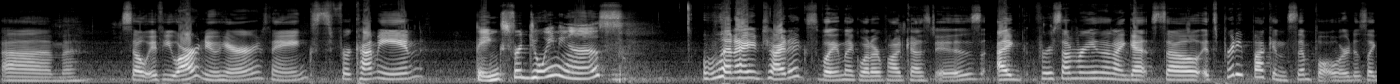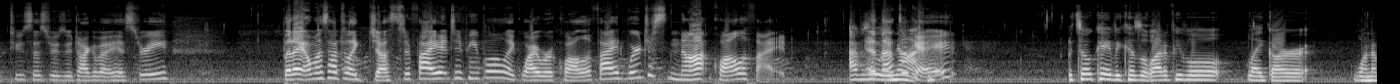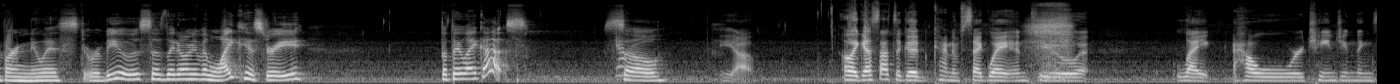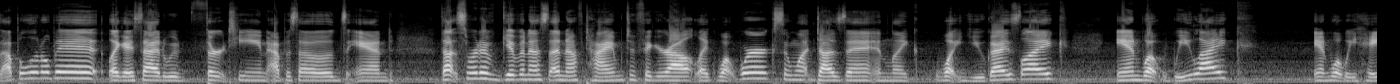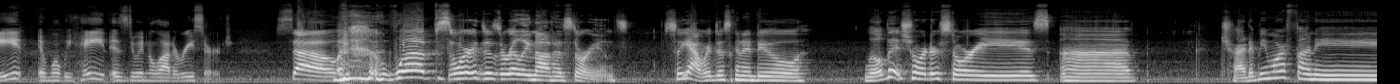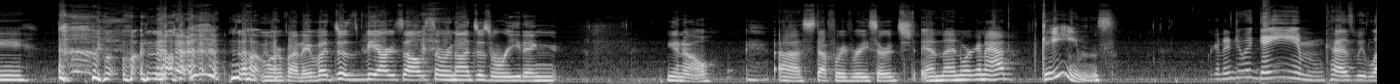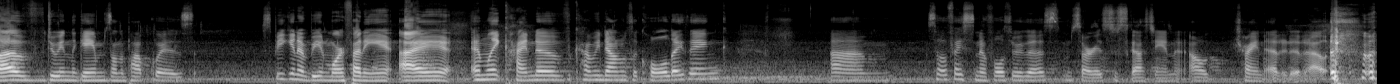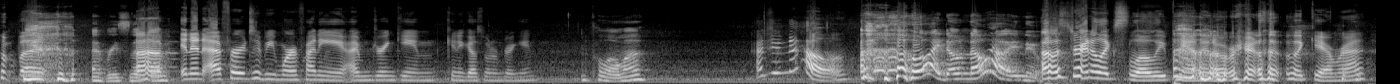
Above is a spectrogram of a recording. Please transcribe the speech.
Um, so if you are new here, thanks for coming. Thanks for joining us. When I try to explain like what our podcast is, I for some reason I get so it's pretty fucking simple. We're just like two sisters who talk about history. But I almost have to like justify it to people like why we're qualified. We're just not qualified. Absolutely and that's not. okay. It's okay because a lot of people like our one of our newest reviews says they don't even like history, but they like us. So Yeah. Oh, I guess that's a good kind of segue into like how we're changing things up a little bit. Like I said, we've 13 episodes and that's sort of given us enough time to figure out like what works and what doesn't and like what you guys like and what we like and what we hate and what we hate is doing a lot of research. So, whoops, we're just really not historians. So yeah, we're just gonna do a little bit shorter stories. Uh, try to be more funny. not, not more funny, but just be ourselves so we're not just reading, you know, uh, stuff we've researched. And then we're gonna add games. We're gonna do a game because we love doing the games on the pop quiz. Speaking of being more funny, I am like kind of coming down with a cold. I think. Um, so if I sniffle through this, I'm sorry, it's disgusting. I'll try and edit it out. but Every sniffle. um, in an effort to be more funny, I'm drinking. Can you guess what I'm drinking? Paloma. How'd you know? oh, I don't know how I knew. I was trying to like slowly pan it over the camera.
